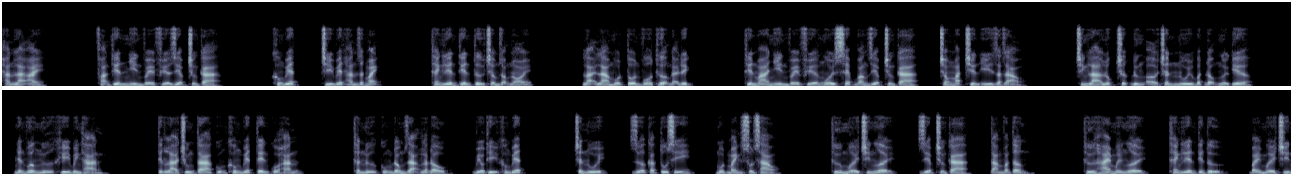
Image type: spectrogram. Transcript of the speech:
hắn là ai? Phạm thiên nhìn về phía diệp trường ca. Không biết, chỉ biết hắn rất mạnh. Thanh l i ê n tiên tử trầm giọng nói. Lại là một tôn vô thượng đại địch. Thiên ma nhìn về phía ngồi xếp bằng diệp trường ca, trong mắt chiến ý giạt rào. Chính là lúc trước đứng ở chân núi bất động người kia. Nhân vương ngữ khí bình thản. Tức là chúng ta cũng không biết tên của hắn. Thân nữ cũng đồng dạng lắc đầu, biểu thị không biết. Chân núi, giữa các tu sĩ, một mảnh xôn xao. Thứ mười chín người, diệp trường ca, tám vạn tầng. Thứ hai mươi người, thanh l i ê n tiên tử, bảy mươi chín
